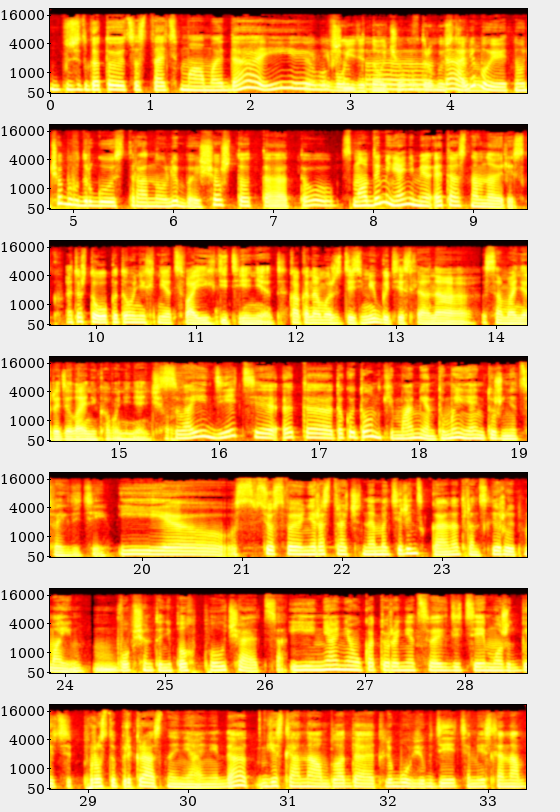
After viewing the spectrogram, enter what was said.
будет готовиться стать мамой, да, и либо уедет на учебу в другую да, страну. либо уедет на учебу в другую страну, либо еще что-то, то с молодыми нянями это основной риск. А то, что опыта у них нет, своих детей нет. Как она может с детьми быть, если она сама не родила и никого не нянчила? Свои дети — это такой тонкий момент. У моей няни тоже нет своих своих детей. И э, все свое нерастраченное материнское она транслирует моим. В общем-то, неплохо получается. И няня, у которой нет своих детей, может быть просто прекрасной няней, да, если она обладает любовью к детям, если она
